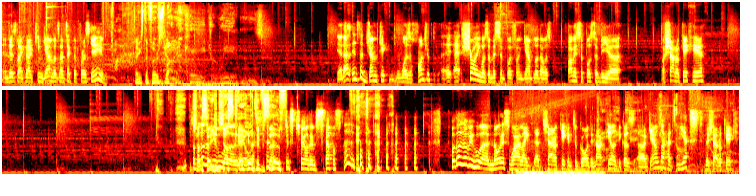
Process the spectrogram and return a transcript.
And just like that, King Gambler's gonna take the first game. Takes the first one. Yeah, that instant jump kick was 100. It, it surely was a misinput from Gambler. That was probably supposed to be a a shadow kick here. So for Just those of you he who just uh, KO'd himself. just killed himself. for those of you who uh, noticed why like that shadow kick into Gore did not kill, because uh, Gambler had EX'd the shadow kick,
